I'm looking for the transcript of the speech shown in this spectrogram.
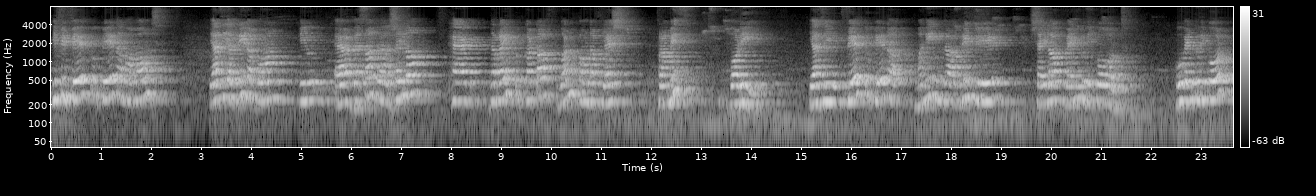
if he failed to pay the amount as he agreed upon, he uh, Besant, uh, Shylock had the right to cut off one pound of flesh from his body. As he failed to pay the money in the agreed period, Shylock went to the court. Who went to the court?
